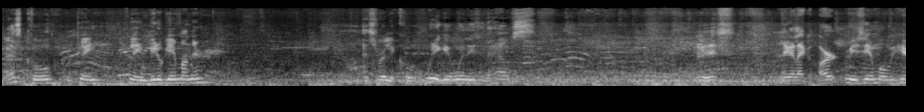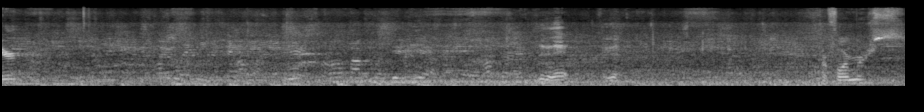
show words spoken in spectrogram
That's cool. We're playing playing video game on there. That's really cool. We need to get one of these in the house. Look at this. They got like art museum over here. Look at that. Look at that. Performers.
